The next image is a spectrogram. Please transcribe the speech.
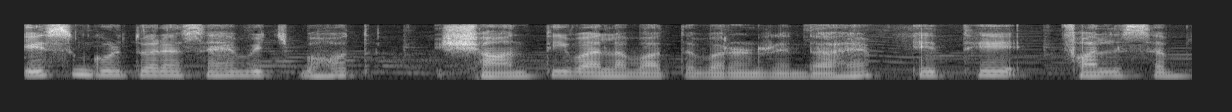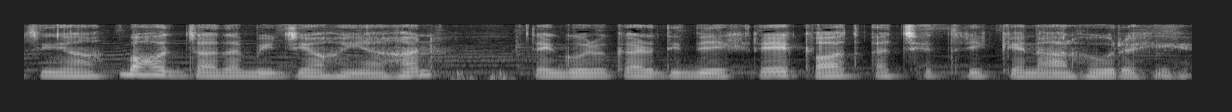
ਇਸ ਗੁਰਦੁਆਰਾ ਸਾਹਿਬ ਵਿੱਚ ਬਹੁਤ ਸ਼ਾਂਤੀ ਵਾਲਾ ਵਾਤਾਵਰਣ ਰਹਿੰਦਾ ਹੈ। ਇੱਥੇ ਫਲ ਸਬਜ਼ੀਆਂ ਬਹੁਤ ਜ਼ਿਆਦਾ ਬੀਜੀਆਂ ਹੋਈਆਂ ਹਨ ਤੇ ਗੁਰੂ ਘਰ ਦੀ ਦੇਖਰੇਖ ਬਹੁਤ ਅੱਛੇ ਤਰੀਕੇ ਨਾਲ ਹੋ ਰਹੀ ਹੈ।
